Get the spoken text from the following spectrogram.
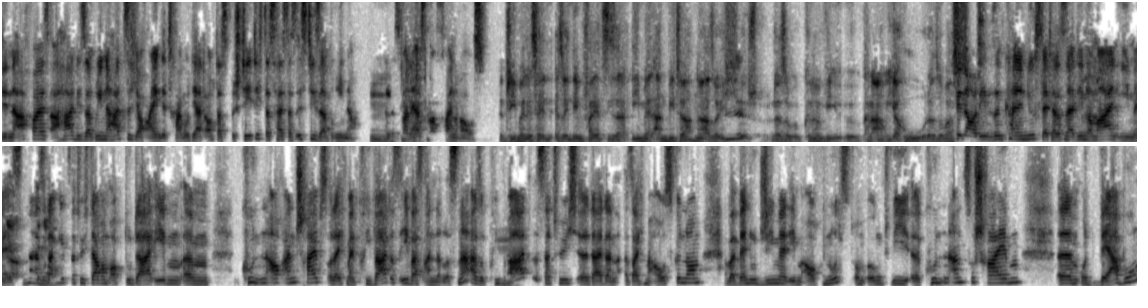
den Nachweis, aha, die Sabrina hat sich auch eingetragen und die hat auch das bestätigt. Das heißt, das ist die Sabrina. Mhm. Dann ist man erstmal fein raus. Gmail ist ja in, also in dem Fall jetzt dieser E-Mail-Anbieter, ne? Also ich, Mhm. also ne, wie, äh, keine Ahnung, Yahoo oder sowas. Genau, die sind keine Newsletter, das sind halt die normalen E-Mails. Ja, ne? Also genau. da geht es natürlich darum, ob du da eben ähm, Kunden auch anschreibst oder ich meine, privat ist eh was anderes. Ne? Also privat ist natürlich äh, da dann, sag ich mal, ausgenommen. Aber wenn du Gmail eben auch nutzt, um irgendwie äh, Kunden anzuschreiben ähm, und Werbung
